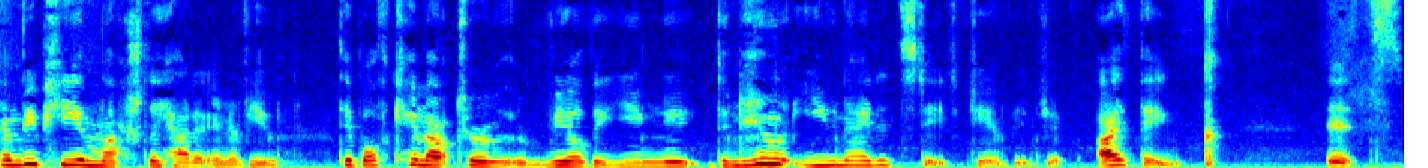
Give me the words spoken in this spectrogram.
MVP and Lashley had an interview. They both came out to reveal the uni- the new United States Championship. I think it's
